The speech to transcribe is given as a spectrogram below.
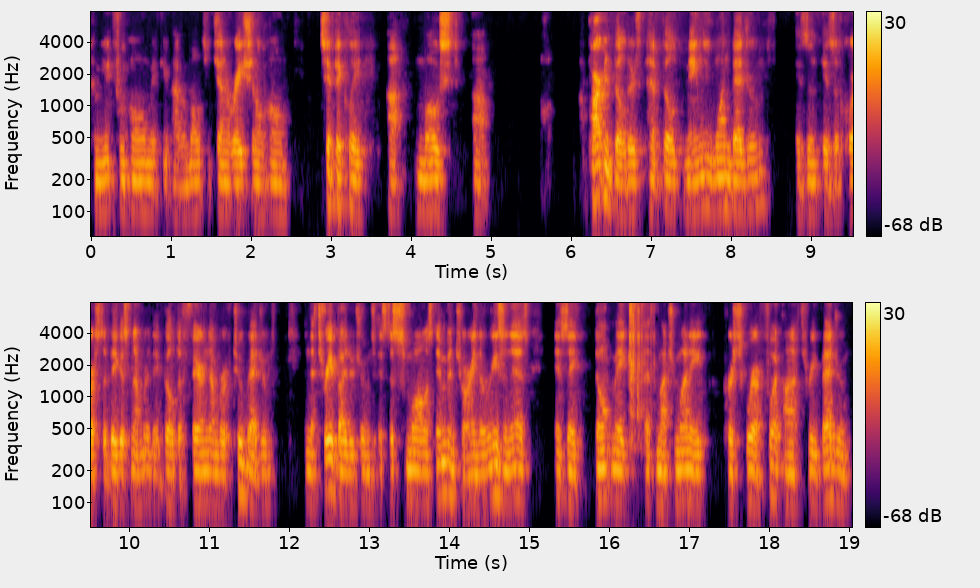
commute from home, if you have a multi-generational home, typically uh, most uh, apartment builders have built mainly one bedrooms, is, is of course the biggest number. They built a fair number of two bedrooms, and the three bedrooms is the smallest inventory. And the reason is is they don't make as much money per square foot on a three bedroom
